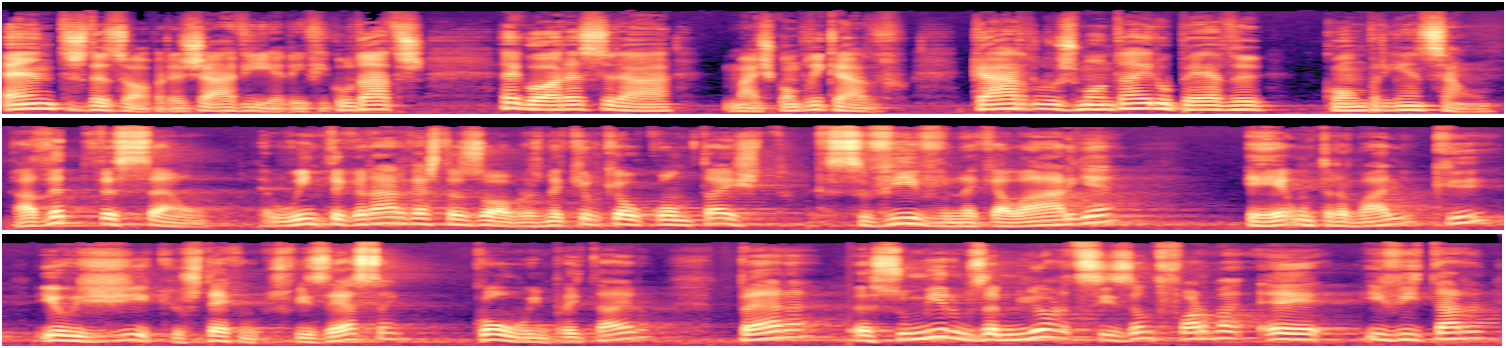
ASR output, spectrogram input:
antes das obras já havia dificuldades, agora será mais complicado. Carlos Monteiro pede compreensão. A adaptação o integrar destas obras naquilo que é o contexto que se vive naquela área é um trabalho que eu exigi que os técnicos fizessem com o empreiteiro para assumirmos a melhor decisão de forma a evitar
